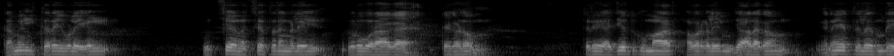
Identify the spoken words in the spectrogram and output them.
தமிழ் திரையுலகில் உச்ச நட்சத்திரங்களில் ஒருவராக திகழும் திரு அஜித்குமார் அவர்களின் ஜாதகம் இணையத்திலிருந்து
